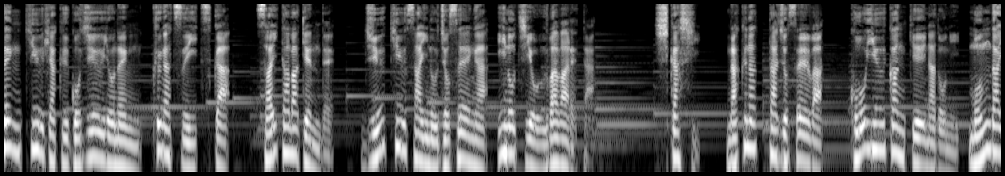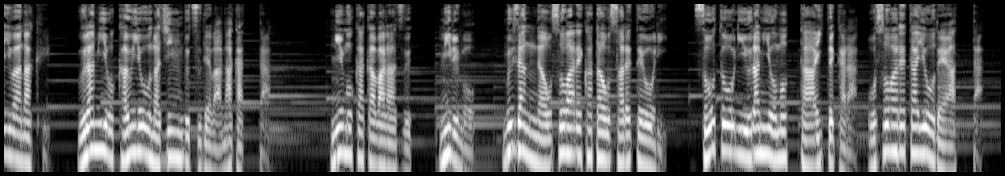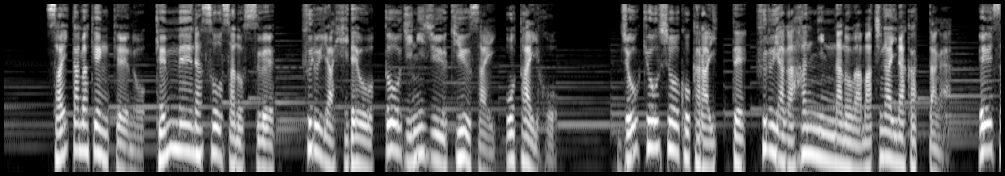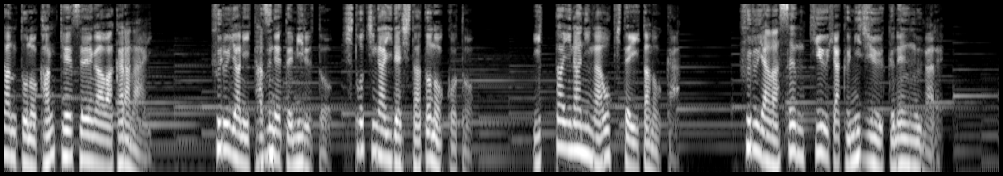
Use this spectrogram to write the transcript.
1954年9月5日埼玉県で19歳の女性が命を奪われた。しかし亡くなった女性は交友関係などに問題はなく恨みを買うような人物ではなかった。にもかかわらず見るも無残な襲われ方をされており相当に恨みを持った相手から襲われたようであった。埼玉県警の懸命な捜査の末古谷秀夫当時29歳を逮捕。状況証拠から言って古谷が犯人なのは間違いなかったが A さんとの関係性がわからない。古谷に尋ねてみると人違いでしたとのこと。一体何が起きていたのか。古谷は1929年生まれ。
